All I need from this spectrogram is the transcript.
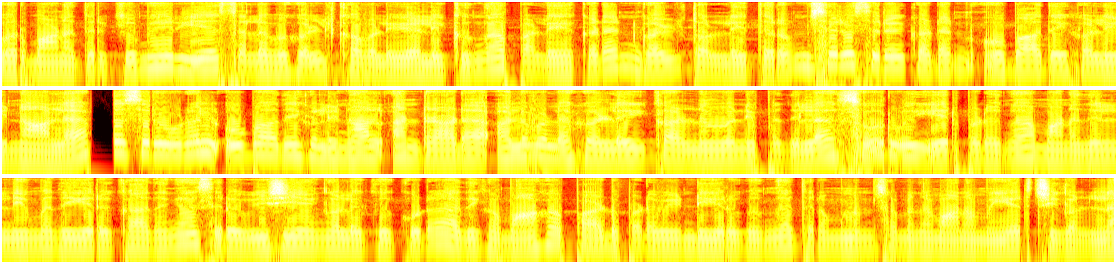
வருமானத்திற்கு மீறிய செலவுகள் கவலை அளிக்குங்க. பழைய கடன்கள் தொல்லை தரும். சிறு சிறு கடன் உபாதைகளினால சிறு சிறு உடல் உபாதைகளினால் அன்றாட அலுவலர்களை கவனிப்பதில் சோர்வு ஏற்படுங்க. மனதில் நிம்மதி இருக்காதுங்க. சிறு விஷயங்களுக்கு கூட அதிகமாக பாடுபட வேண்டி இருக்குங்க. திருமணம் சம்பந்தமான முயற்சிகள்ல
